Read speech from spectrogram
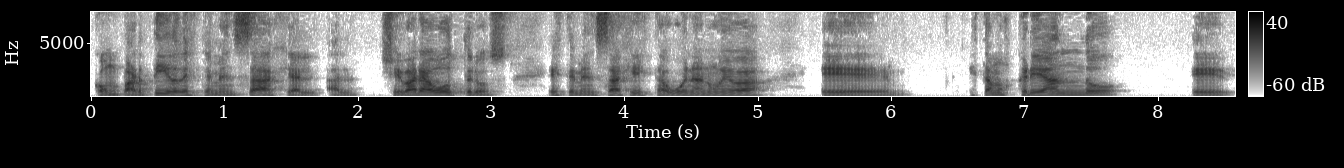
compartir de este mensaje, al, llevar a otros este mensaje y esta buena nueva, eh, estamos creando eh,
